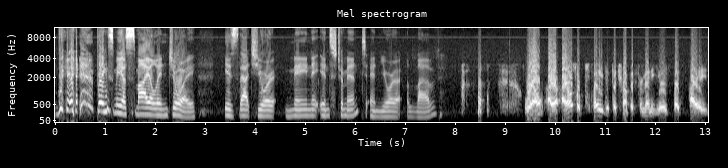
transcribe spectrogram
brings me a smile and joy. Is that your main instrument and your love? Well, I, I also played the trumpet for many years, but I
